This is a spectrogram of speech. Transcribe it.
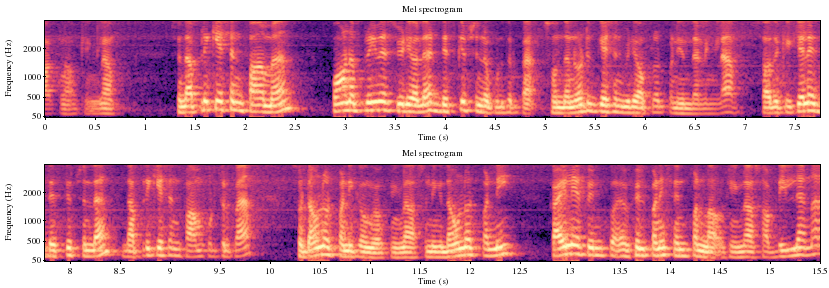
பார்க்கலாம் ஓகேங்களா? ஸோ இந்த அப்ளிகேஷன் ஃபார்மை போன ப்ரீவியஸ் வீடியோவில் டிஸ்கிரிப்ஷனில் கொடுத்துருப்பேன். ஸோ இந்த நோட்டிஃபிகேஷன் வீடியோ அப்லோட் பண்ணியிருந்தேன் இல்லைங்களா? ஸோ அதுக்கு கீழே டிஸ்கிரிப்ஷனில் இந்த அப்ளிகேஷன் ஃபார்ம் கொடுத்துருப்பேன். ஸோ டவுன்லோட் பண்ணிக்கோங்க ஓகேங்களா? ஸோ நீங்கள் டவுன்லோட் பண்ணி கையிலே ஃபில் ஃபில் பண்ணி சென்ட் பண்ணலாம் ஓகேங்களா ஸோ அப்படி இல்லைன்னா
